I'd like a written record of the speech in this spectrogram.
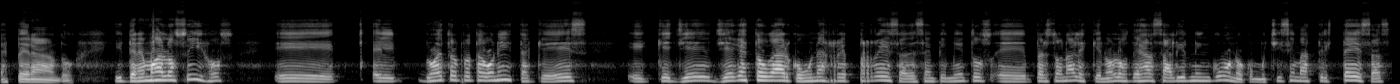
esperando. Y tenemos a los hijos, eh, el, nuestro protagonista que es eh, que llega a este hogar con una represa de sentimientos eh, personales que no los deja salir ninguno, con muchísimas tristezas,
